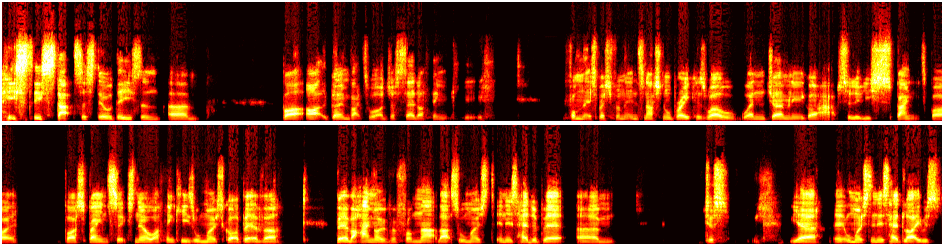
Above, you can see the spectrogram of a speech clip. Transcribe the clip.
His his stats are still decent, um, but I, going back to what I just said, I think from the especially from the international break as well, when Germany got absolutely spanked by by Spain six 0 I think he's almost got a bit of a bit of a hangover from that. That's almost in his head a bit. Um, just yeah, it, almost in his head like he was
